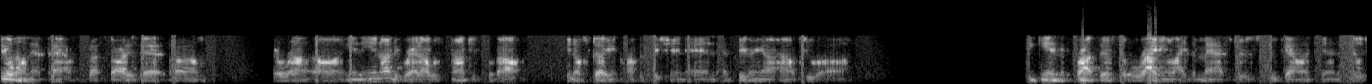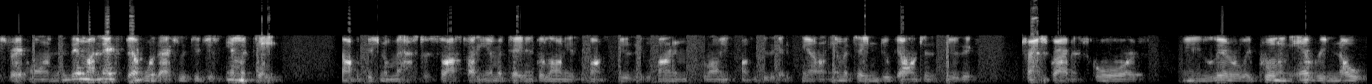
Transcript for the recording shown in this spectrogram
still on that path. I started that um, around uh, in, in undergrad. I was conscious about you know studying composition and, and figuring out how to uh, begin the process of writing like the masters, Duke Ellington, Billy Strayhorn. And then my next step was actually to just imitate compositional masters. So I started imitating Thelonious Monk's music, learning Thelonious Monk's music at the piano, imitating Duke Ellington's music, transcribing scores, and literally pulling every note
